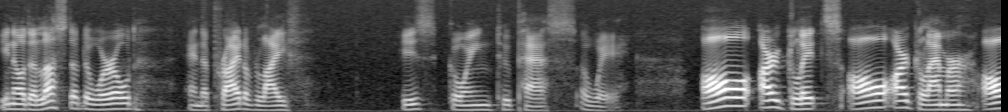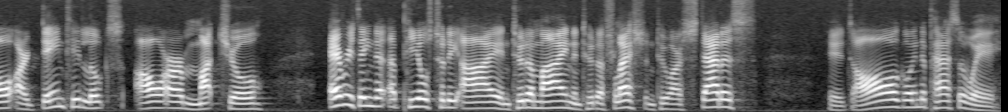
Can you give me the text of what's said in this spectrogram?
You know, the lust of the world and the pride of life is going to pass away all our glitz, all our glamour, all our dainty looks, all our macho, everything that appeals to the eye and to the mind and to the flesh and to our status, it's all going to pass away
